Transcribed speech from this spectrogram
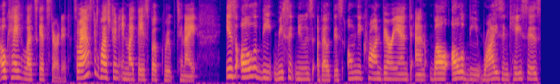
Okay, let's get started. So I asked a question in my Facebook group tonight is all of the recent news about this Omicron variant and, well, all of the rise in cases,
